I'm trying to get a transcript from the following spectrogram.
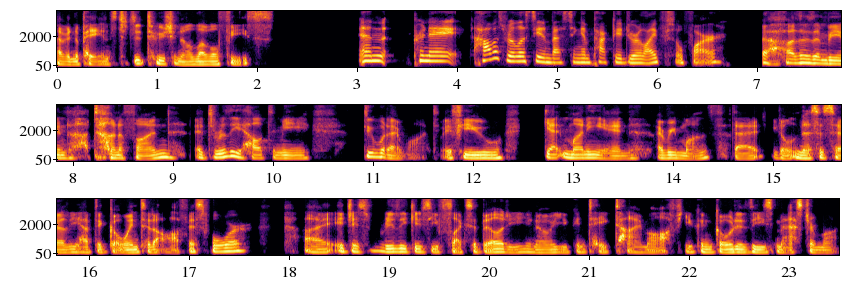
having to pay institutional level fees. And Pranay, how has real estate investing impacted your life so far? Other than being a ton of fun, it's really helped me do what I want. If you get money in every month that you don't necessarily have to go into the office for, uh, it just really gives you flexibility. You know, you can take time off. You can go to these masterminds.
